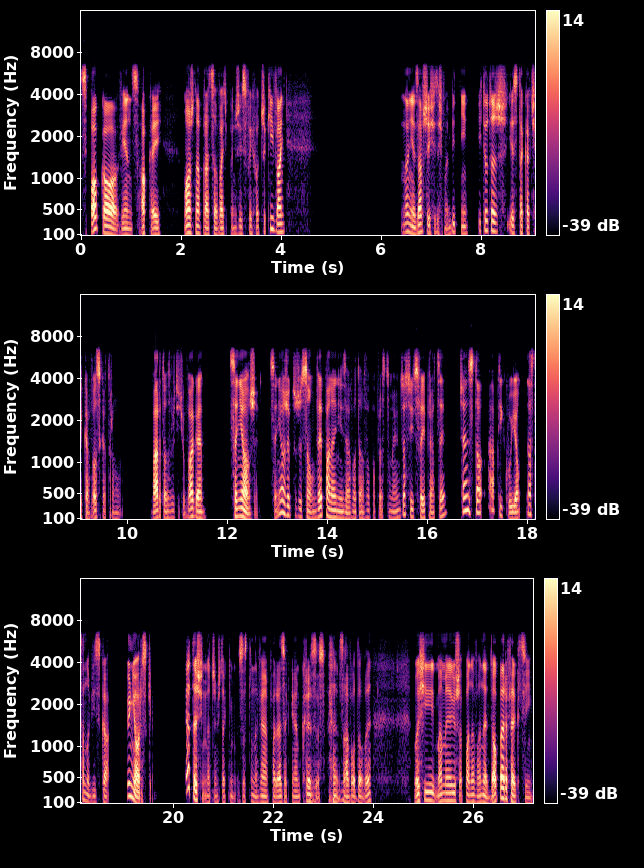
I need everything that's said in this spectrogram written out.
spoko, więc ok, można pracować poniżej swoich oczekiwań. No nie zawsze jesteśmy ambitni. I tu też jest taka ciekawostka, którą warto zwrócić uwagę. Seniorzy. Seniorzy, którzy są wypaleni zawodowo, po prostu mają dosyć swojej pracy, często aplikują na stanowiska juniorskie. Ja też się nad czymś takim zastanawiałem parę razy, jak miałem kryzys zawodowy, bo jeśli mamy już opanowane do perfekcji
